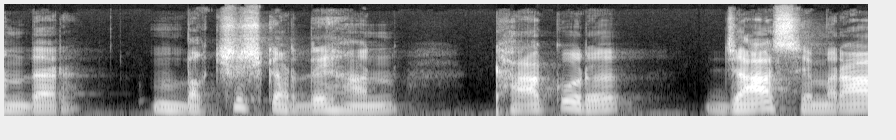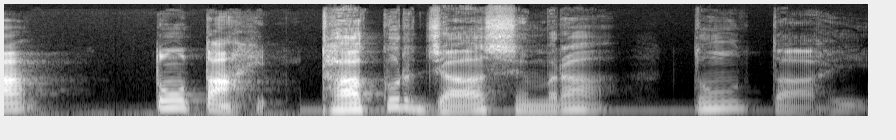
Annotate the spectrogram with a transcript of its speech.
ਅੰਦਰ ਬਖਸ਼ਿਸ਼ ਕਰਦੇ ਹਨ, ਠਾਕੁਰ ਜਾ ਸਿਮਰਾ, ਤੂੰ ਤਾਹੀ। ਠਾਕੁਰ ਜਾ ਸਿਮਰਾ, ਤੂੰ ਤਾਹੀ।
